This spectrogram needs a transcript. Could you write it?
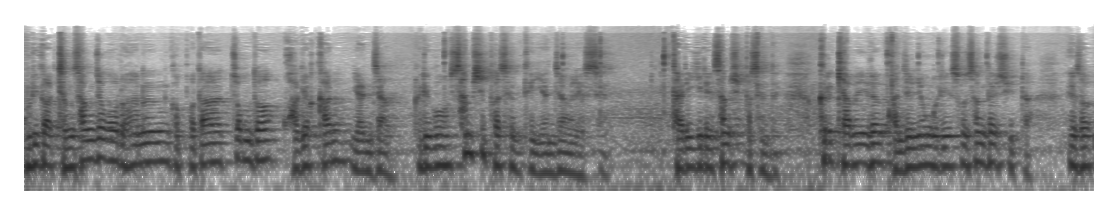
우리가 정상적으로 하는 것보다 좀 더 과격한 연장 그리고 30% 연장을 했어요. 다리 길의 30% 그렇게 하면 이런 관절 연골이 손상될 수 있다. 그래서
